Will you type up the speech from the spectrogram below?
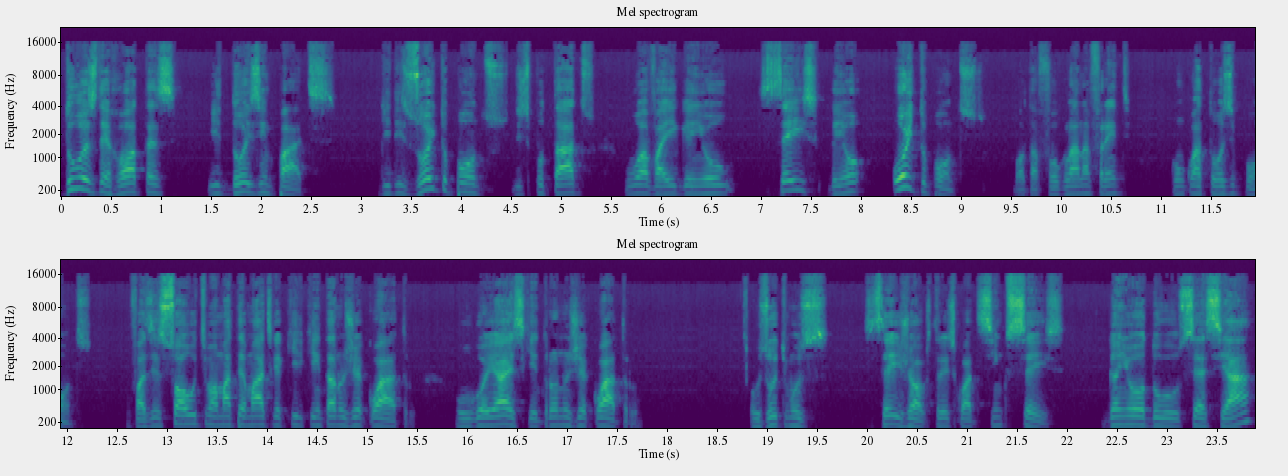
duas derrotas e dois empates. De 18 pontos disputados, o Havaí ganhou seis, ganhou oito pontos. Botafogo lá na frente com 14 pontos. Vou fazer só a última matemática aqui, quem está no G4. O Goiás, que entrou no G4. Os últimos seis jogos, três, quatro, cinco, seis. ganhou do CSA,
